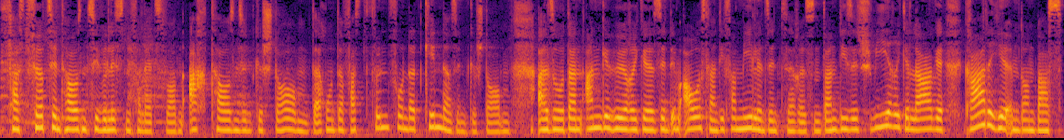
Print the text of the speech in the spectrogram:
fast 14.000 Zivilisten verletzt worden, 8.000 sind gestorben, darunter fast 500 Kinder sind gestorben. Also dann Angehörige sind im Ausland, die Familien sind zerrissen. Dann diese schwierige Lage, gerade hier im Donbass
